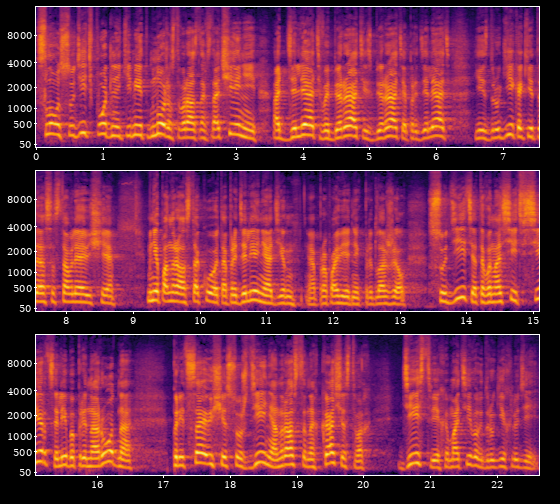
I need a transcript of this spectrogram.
Слово «судить» в подлиннике имеет множество разных значений. Отделять, выбирать, избирать, определять. Есть другие какие-то составляющие – мне понравилось такое вот определение, один э, проповедник предложил. Судить – это выносить в сердце, либо принародно, предсающее суждение о нравственных качествах, действиях и мотивах других людей.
